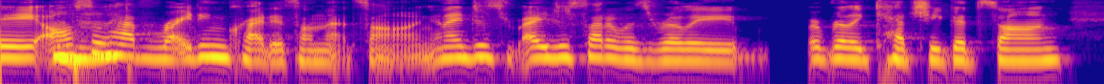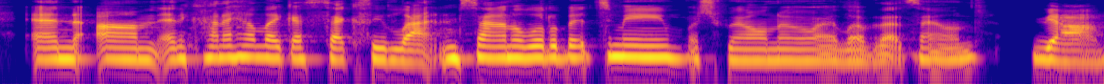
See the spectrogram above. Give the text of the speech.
They also Mhm. have writing credits on that song. And I just I just thought it was really a really catchy, good song. And um and it kind of had like a sexy Latin sound a little bit to me, which we all know I love that sound. Yeah.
